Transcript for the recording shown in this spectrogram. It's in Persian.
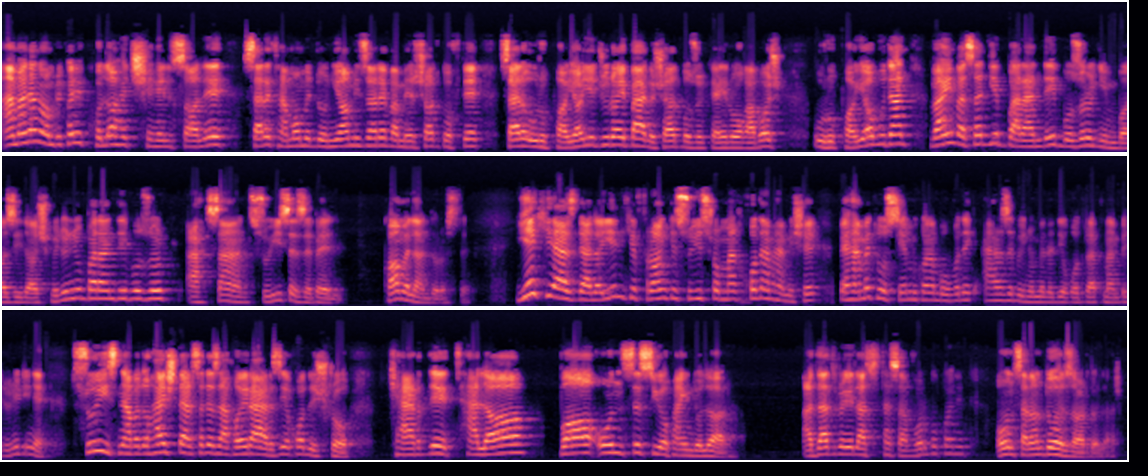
عملا آمریکا یک کلاه چهل ساله سر تمام دنیا می‌ذاره و مرشاد گفته سر اروپایی یه جورایی بعد شاید بزرگترین رقباش اروپایا بودن و این وسط یه برنده بزرگ این بازی داشت. می‌دونی اون برنده بزرگ؟ احسن سوئیس زبل. کاملا درسته. یکی از دلایلی که فرانک سوئیس رو من خودم همیشه به همه توصیه می‌کنم به عنوان یک ارز بین‌المللی قدرتمند بدونید اینه. سوئیس 98 درصد ذخایر ارزی خودش رو کرده طلا با اونس 35 دلار. عدد رو یه لحظه تصور بکنید. اونس الان 2000 دلار.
